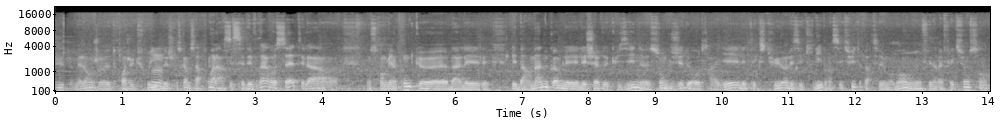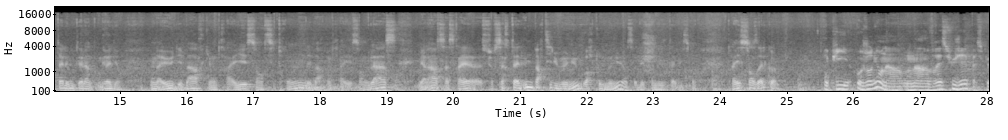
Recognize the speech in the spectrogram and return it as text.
le mélange de trois jus de fruits ou mm. des choses comme ça. Voilà, c'est des vraies recettes et là euh, on se rend bien compte que bah, les, les, barman comme les, chefs de cuisine sont obligés de retravailler les textures, les équilibres, ainsi de suite à partir du moment où on fait une réflexion sans tel ou tel ingrédient. On a eu des bars qui ont travaillé sans citron, des bars qui ont travaillé sans glace. Et là, ça serait sur certaines, une partie du menu, voire tout le menu, hein, ça dépend des établissements, travailler sans alcool. Et puis aujourd'hui, on a, on a un vrai sujet parce que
